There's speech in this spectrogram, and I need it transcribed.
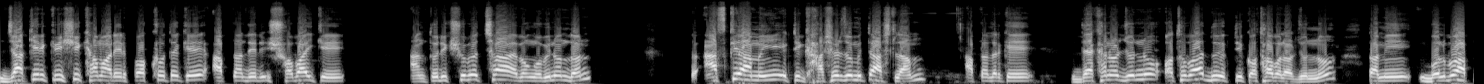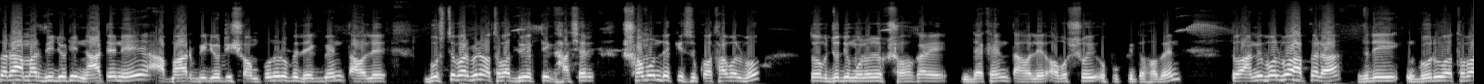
জাকির কৃষি খামারের পক্ষ থেকে আপনাদের সবাইকে আন্তরিক শুভেচ্ছা এবং অভিনন্দন। তো আজকে আমি একটি ঘাসের জমিতে আসলাম, আপনাদেরকে দেখানোর জন্য অথবা দু একটি কথা বলার জন্য। তো আমি বলব, আপনারা আমার ভিডিওটি না টেনে আমার ভিডিওটি সম্পূর্ণরূপে দেখবেন, তাহলে বুঝতে পারবেন অথবা দু একটি ঘাসের সম্বন্ধে কিছু কথা বলব। তো যদি মনোযোগ সহকারে দেখেন, তাহলে অবশ্যই উপকৃত হবেন। তো আমি বলব, আপনারা যদি গরু অথবা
